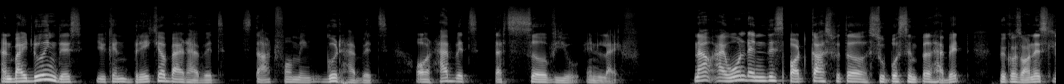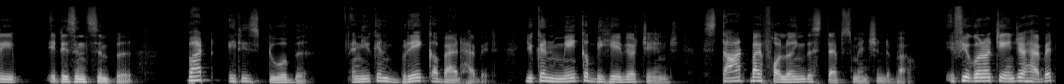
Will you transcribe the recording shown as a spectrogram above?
And by doing this, you can break your bad habits, start forming good habits or habits that serve you in life. Now, I won't end this podcast with a super simple habit because honestly, it isn't simple but it is doable. And you can break a bad habit. You can make a behavior change. Start by following the steps mentioned above. If you're going to change your habit,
